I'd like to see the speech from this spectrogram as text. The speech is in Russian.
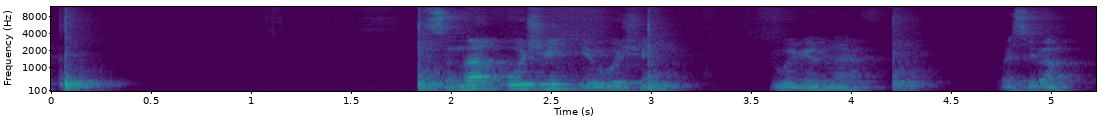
Цена очень и очень выгодная. Спасибо.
